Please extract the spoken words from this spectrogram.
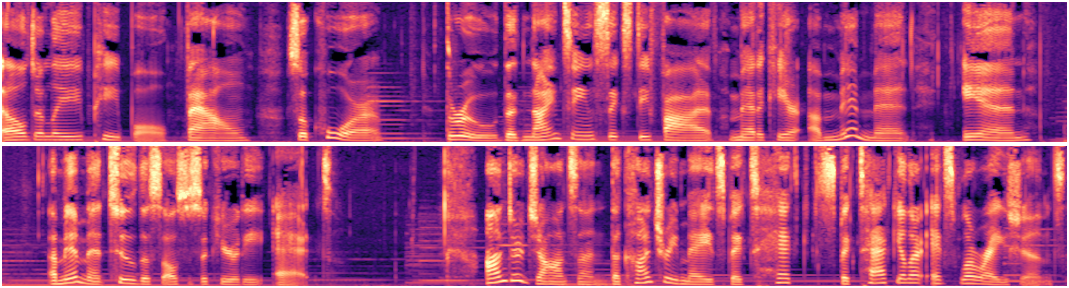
elderly people found succor through the 1965 Medicare Amendment in amendment to the Social Security Act. Under Johnson, the country made spectac- spectacular explorations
